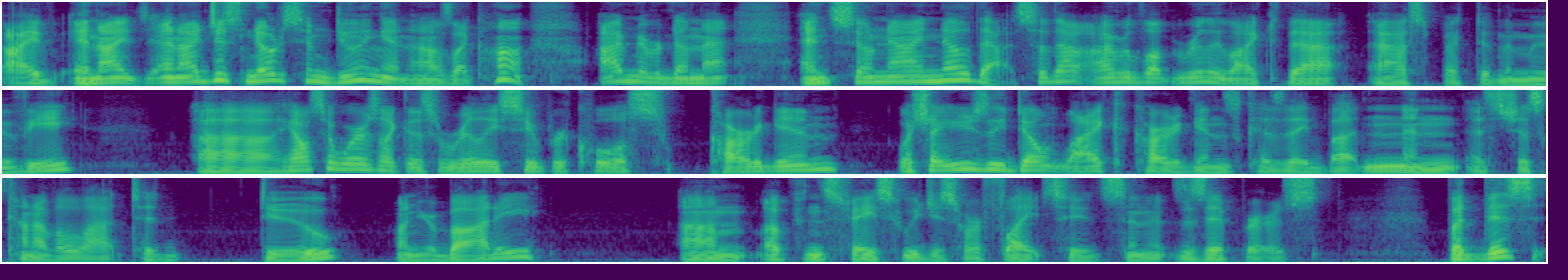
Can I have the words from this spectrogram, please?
I and I and I just noticed him doing it, and I was like, huh, I've never done that. And so now I know that. So that I really liked that aspect of the movie. Uh, he also wears like this really super cool cardigan, which I usually don't like cardigans because they button and it's just kind of a lot to do on your body. Um, up in space, we just wore flight suits and zippers. But this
